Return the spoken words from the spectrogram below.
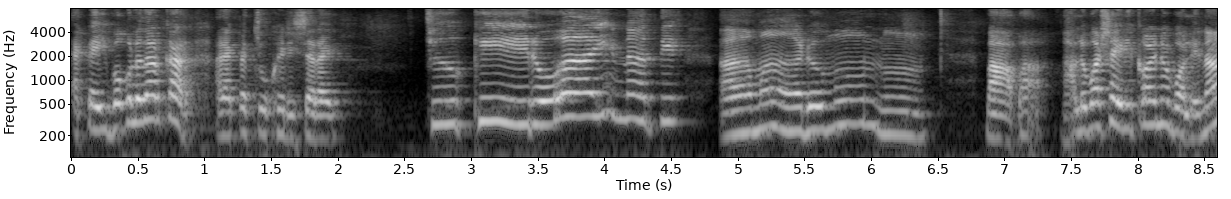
একটা এই বগলে দরকার, আর একটা চোখের ইশারায়। চোখের আয়নাতে আমার মন। বাবা, ভালোবাসা এই কারণে বলে না?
